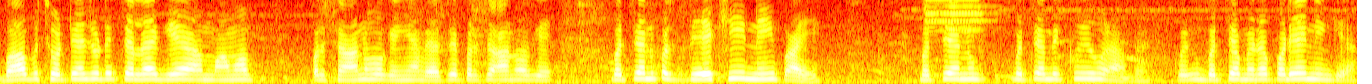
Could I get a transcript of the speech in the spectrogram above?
बाप छोटे छोटे चला गया मामा परेशान हो गई वैसे परेशान हो गए। बच्चे कुछ देख ही नहीं पाए। बच्चे बच्चे ने क्यों होना था? कोई बच्चा मेरा पढ़िया ही नहीं गया।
